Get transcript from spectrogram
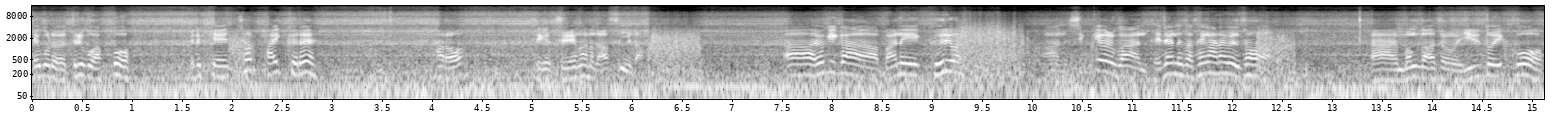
대구로 들고 왔고 이렇게 첫 바이크를 타러 지금 주행하러 나왔습니다. 아 여기가 많이 그리워 한 10개월간 대전에서 생활하면서 아 뭔가 좀 일도 있고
